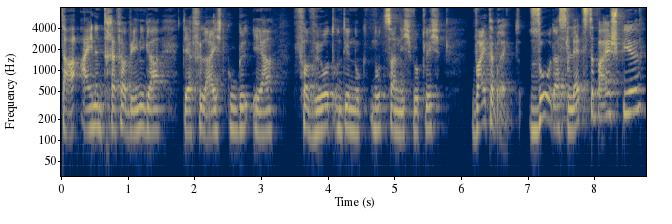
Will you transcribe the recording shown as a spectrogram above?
da einen Treffer weniger, der vielleicht Google eher verwirrt und den Nutzer nicht wirklich weiterbringt. So, das letzte Beispiel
